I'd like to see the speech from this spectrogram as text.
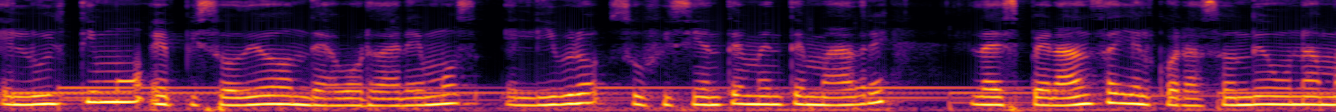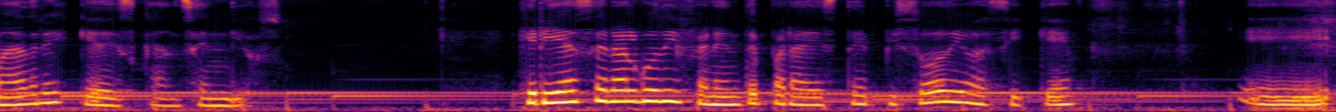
el último episodio donde abordaremos el libro Suficientemente Madre, la esperanza y el corazón de una madre que descansa en Dios. Quería hacer algo diferente para este episodio, así que eh,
